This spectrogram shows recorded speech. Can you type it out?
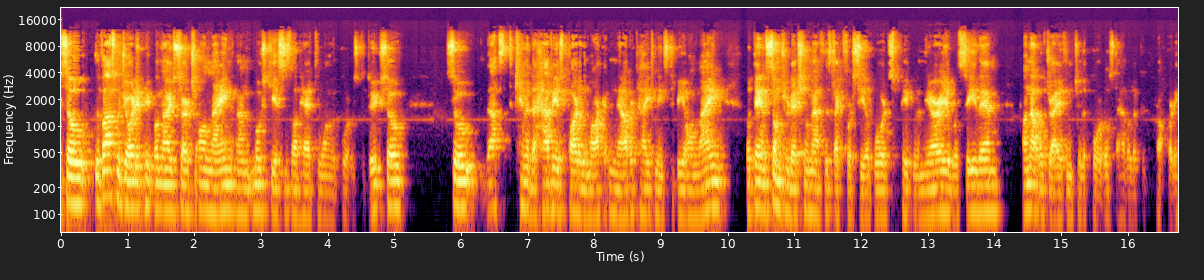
So the vast majority of people now search online and most cases they'll head to one of the portals to do so. So that's kind of the heaviest part of the market and the advertising needs to be online. But then some traditional methods like for sale boards, people in the area will see them and that will drive them to the portals to have a look at the property.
